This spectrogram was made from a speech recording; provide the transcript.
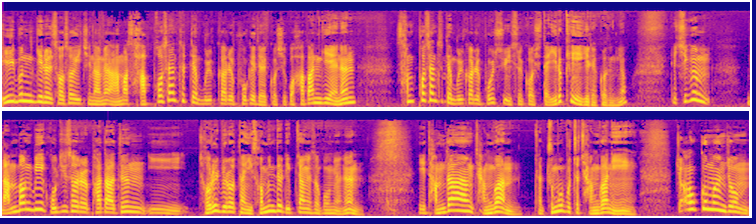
1분기를 서서히 지나면 아마 4%대 물가를 보게 될 것이고 하반기에는 3%대 물가를 볼 수 있을 것이다. 이렇게 얘기를 했거든요. 근데 지금 난방비 고지서를 받아든 이 저를 비롯한 이 서민들 입장에서 보면은 이 담당 장관, 주무부처 장관이 조금은 좀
